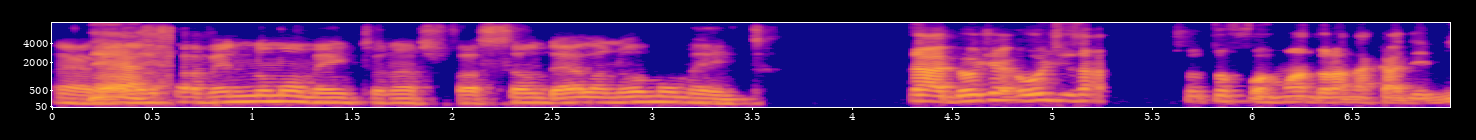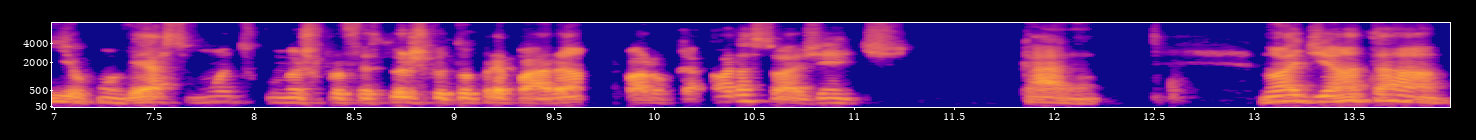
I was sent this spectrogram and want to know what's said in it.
É, né? ela está vendo no momento, né? A situação dela no momento. Sabe, hoje, hoje eu estou formando lá na academia, eu converso muito com meus professores que eu estou preparando. Falo, olha só, gente, cara, não adianta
